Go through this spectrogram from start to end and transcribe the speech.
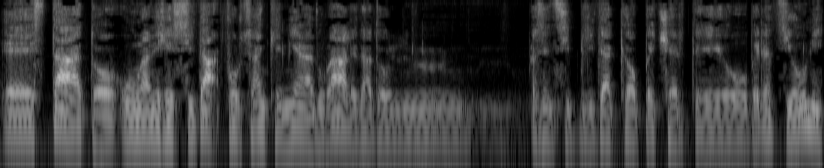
è stato una necessità, forse anche mia naturale, dato il- la sensibilità che ho per certe operazioni,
